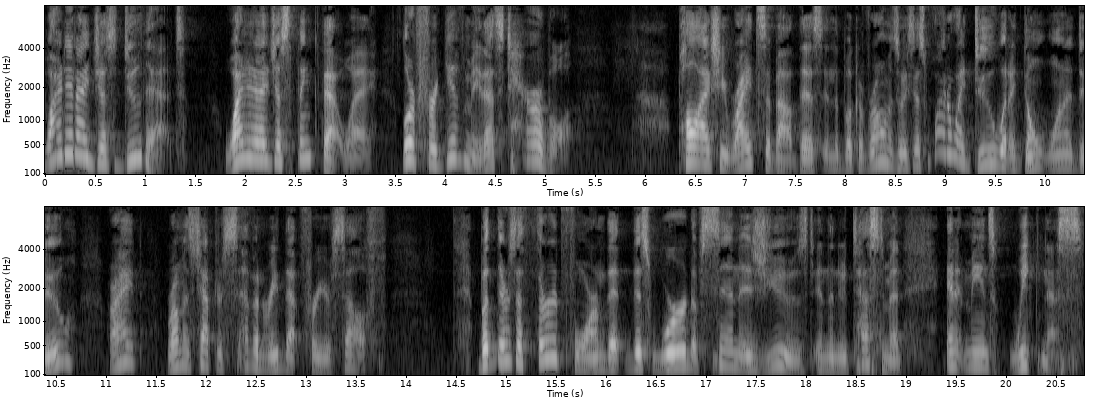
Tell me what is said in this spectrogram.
why did I just do that? Why did I just think that way? Lord, forgive me. That's terrible. Paul actually writes about this in the book of Romans he says, Why do I do what I don't want to do? Right? Romans chapter 7, read that for yourself. But there's a third form that this word of sin is used in the New Testament, and it means weakness.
